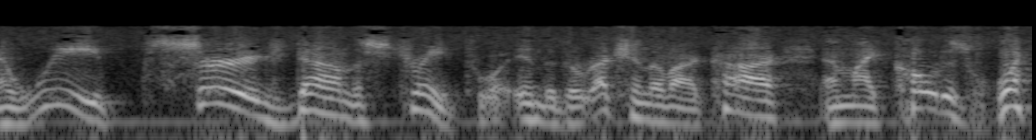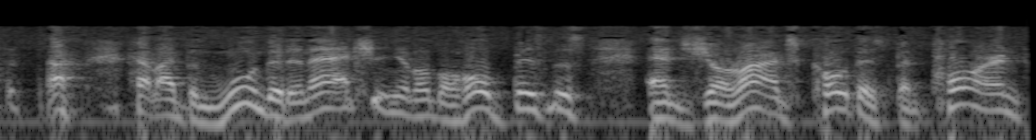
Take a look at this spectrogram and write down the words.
and we surge down the street in the direction of our car, and my coat is wet, and I've been wounded in action, you know, the whole business, and Gerard's coat has been torn,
